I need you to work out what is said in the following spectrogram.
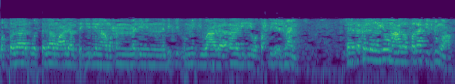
والصلاة والسلام على سيدنا محمد النبي الأمي وعلى آله وصحبه أجمعين. سنتكلم اليوم على صلاة الجمعة.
